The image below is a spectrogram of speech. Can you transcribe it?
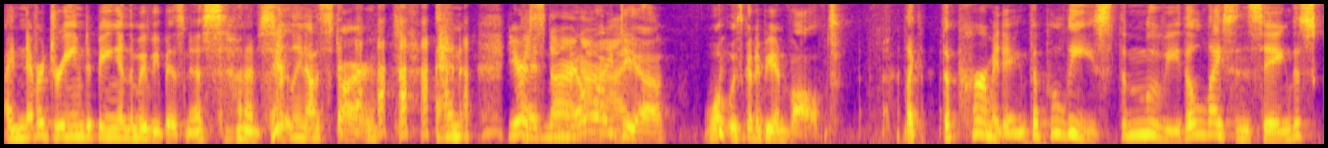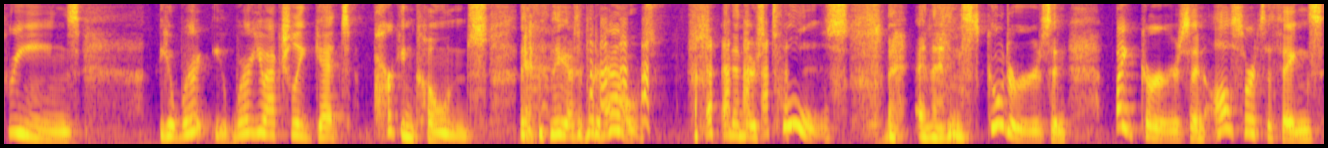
I never dreamed of being in the movie business, and I'm certainly not a star. and You're I had star no idea what was going to be involved. like the permitting, the police, the movie, the licensing, the screens, you where where you actually get parking cones. you have to put them out. and then there's tools, and then scooters and bikers and all sorts of things.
